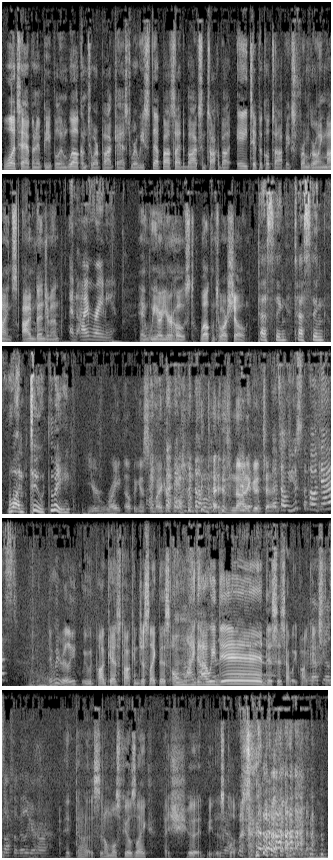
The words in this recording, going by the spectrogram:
What's happening, people, and welcome to our podcast where we step outside the box and talk about atypical topics from growing minds. I'm Benjamin, And I'm Rainy. and we are your host. Welcome to our show. Testing, testing. One, two, three. You're right up against the microphone. that is not a good test. That's how we used the podcast. Did we really? We would podcast talking just like this? Oh my god, we did! This is how we podcast. it feels podcasted. all familiar, huh? It does. It almost feels like I should be this No. close.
